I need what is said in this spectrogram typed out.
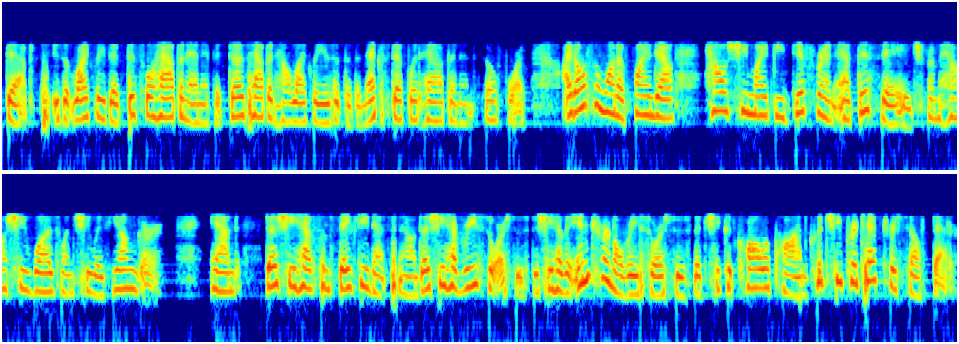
steps. Is it likely that this will happen? And if it does happen, how likely is it that the next step would happen, and so forth? I'd also want to find out how she might be different at this age from how she was when she was younger. And does she have some safety nets now? Does she have resources? Does she have internal resources that she could call upon? Could she protect herself better?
